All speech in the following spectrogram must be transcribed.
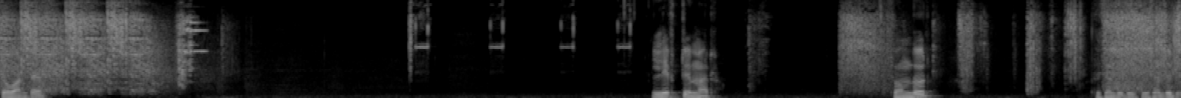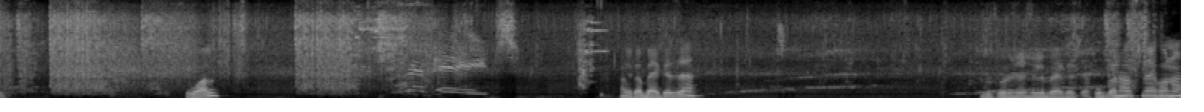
তো ওয়ান ট্যাপ লেফটে মার সুন্দর। পিছন দিকে পিছন দিকে। ওয়াল হালকা ব্যাকে যা। লুট করে হলে ব্যাকে যা। হুকগান হাস না এখনও।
